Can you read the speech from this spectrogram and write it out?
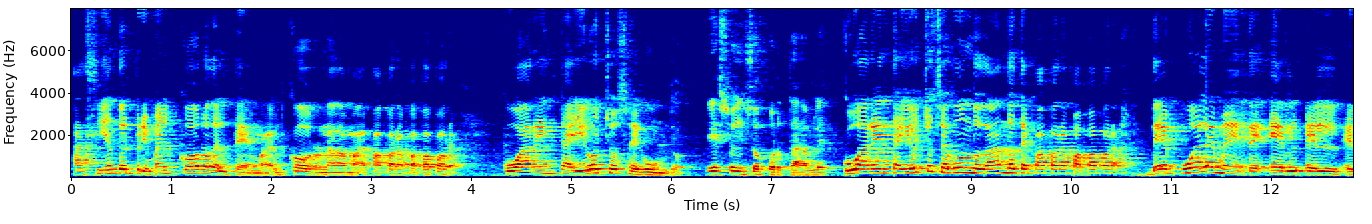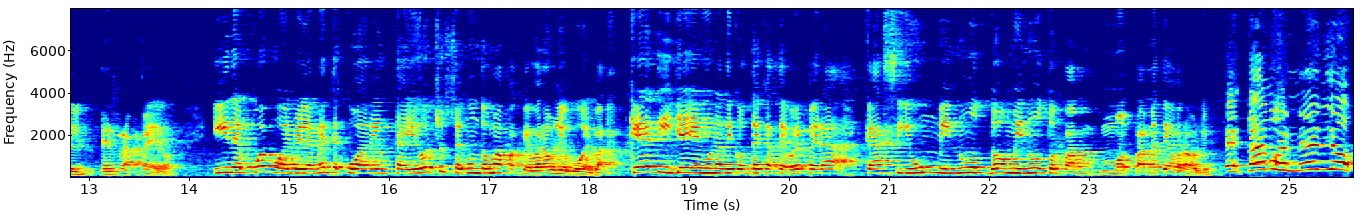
haciendo el primer coro del tema, el coro nada más, pa para pa pa para 48 segundos. Eso es insoportable. 48 segundos dándote pa para pa pa para. Después le mete el, el, el, el rapeo. Y después vuelve y le mete 48 segundos más para que Braulio vuelva. ¿Qué DJ en una discoteca te va a esperar casi un minuto, dos minutos para meter a Braulio? Estamos en medio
